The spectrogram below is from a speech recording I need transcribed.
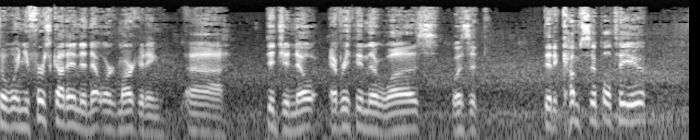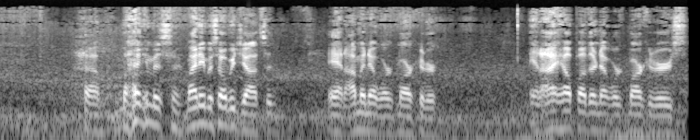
So when you first got into network marketing, uh, did you know everything there was? Was it did it come simple to you? Uh, my name is my name is Hobie Johnson, and I'm a network marketer, and I help other network marketers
